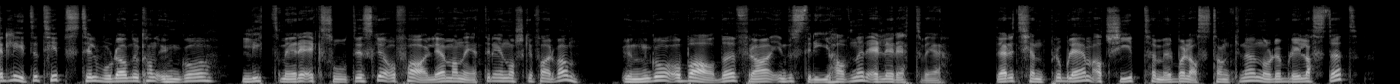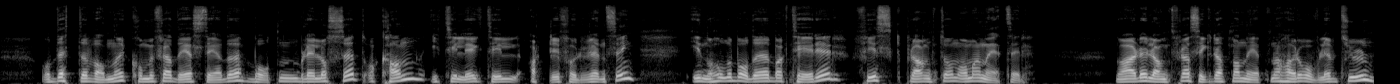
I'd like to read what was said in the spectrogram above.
Et lite tips til hvordan du kan unngå litt mer eksotiske og farlige maneter i norske farvann. Unngå å bade fra industrihavner eller rett ved. Det er et kjent problem at skip tømmer ballasttankene når det blir lastet, og dette vannet kommer fra det stedet båten ble losset, og kan, i tillegg til artig forurensning, inneholde både bakterier, fisk, plankton og maneter. Nå er det langt fra sikkert at manetene har overlevd turen,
